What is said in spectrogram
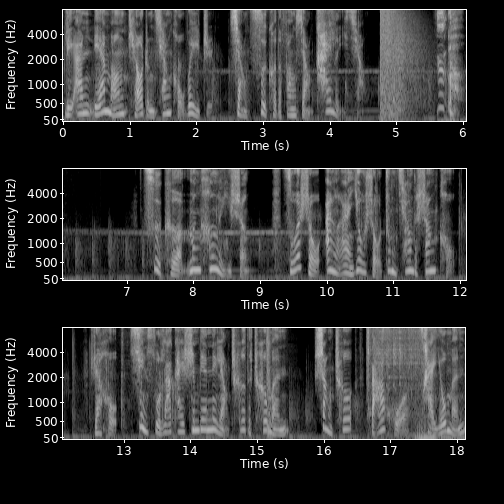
李安连忙调整枪口位置，向刺客的方向开了一枪。刺客闷哼了一声，左手按了按右手中枪的伤口，然后迅速拉开身边那辆车的车门。上车，打火，踩油门，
